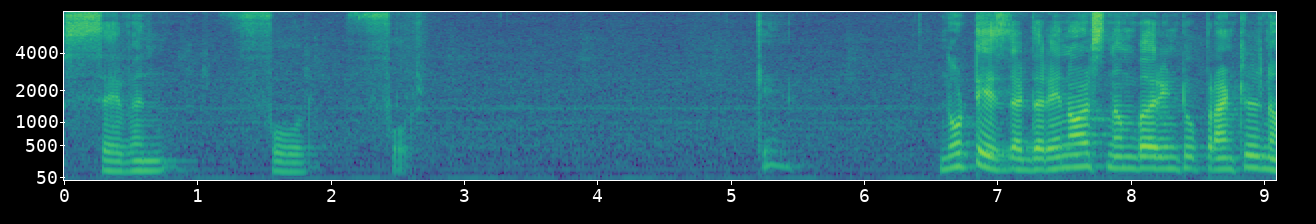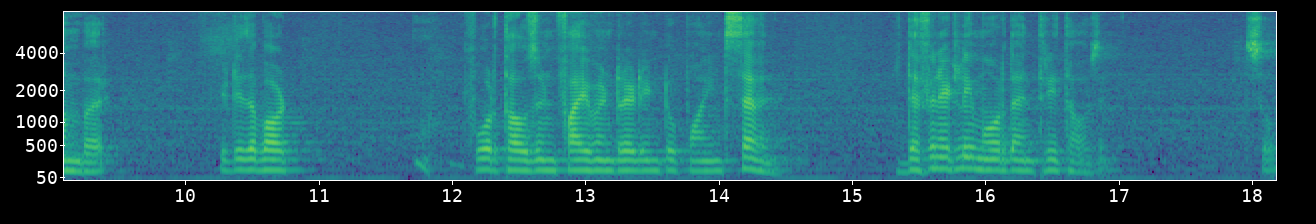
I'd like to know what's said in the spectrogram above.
4744. Okay. Notice that the Reynolds number into Prandtl number it is about 4500 into 0.7 definitely more than 3000 so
